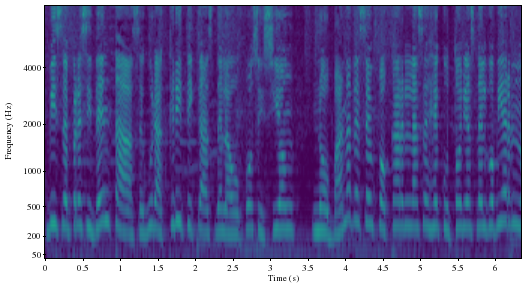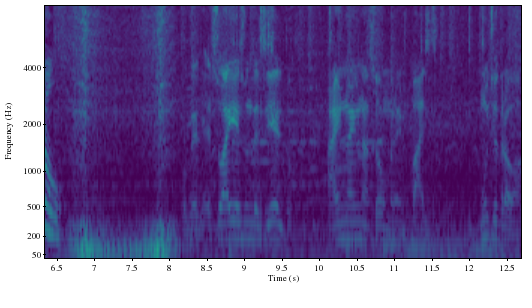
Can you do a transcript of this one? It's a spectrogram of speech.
Vicepresidenta asegura críticas de la oposición no van a desenfocar las ejecutorias del gobierno. Porque eso ahí es un desierto. Ahí no hay una sombra, en parte. Mucho trabajo.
